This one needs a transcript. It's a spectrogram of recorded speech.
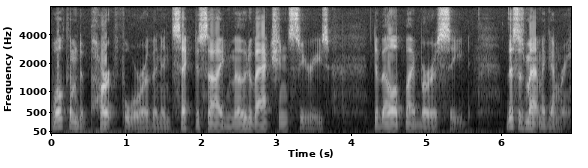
Welcome to part 4 of an insecticide mode of action series developed by Burrus Seed. This is Matt Montgomery.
